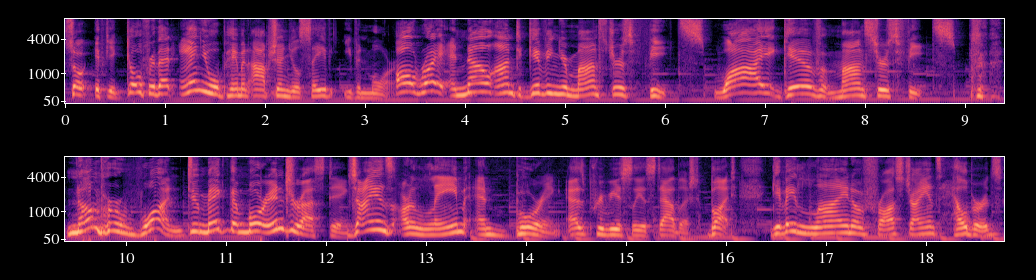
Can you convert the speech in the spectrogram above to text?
So if you go for that annual payment option, you'll save even more. All right, and now on to giving your monsters feats. Why give monsters feats? Number one, to make them more interesting. Giants are lame and boring, as previously established, but give a line of Frost Giants halberds,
